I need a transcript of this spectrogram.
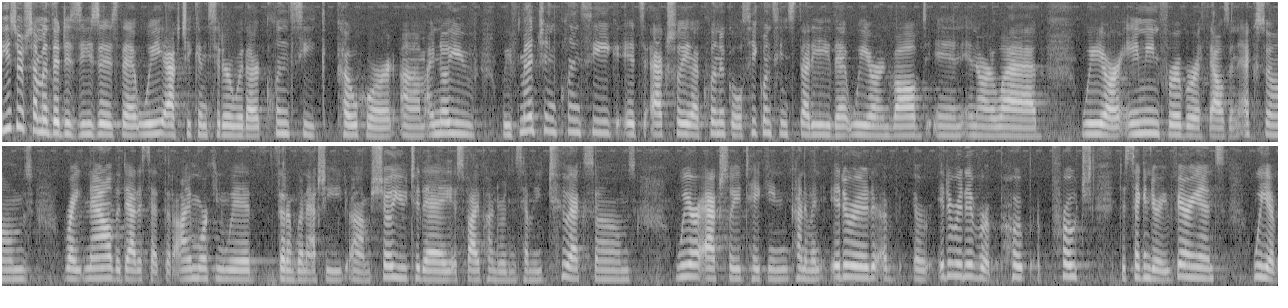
These are some of the diseases that we actually consider with our ClinSeq cohort. Um, I know you've, we've mentioned ClinSeq. It's actually a clinical sequencing study that we are involved in in our lab. We are aiming for over 1,000 exomes. Right now, the data set that I'm working with, that I'm going to actually um, show you today, is 572 exomes we're actually taking kind of an iterative or, iterative approach to secondary variants. We have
